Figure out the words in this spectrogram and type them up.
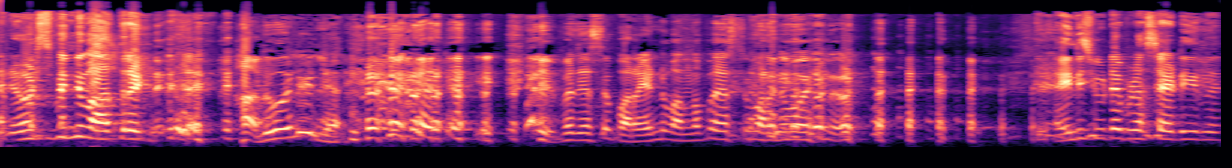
അനൗൺസ്മെന്റ് മാത്രമുണ്ട്. അതുപോലും ഇല്ല. ഇപ്പൊ ജസ്റ്റ് പറയേണ്ടി വന്നപ്പോ ജസ്റ്റ് പറഞ്ഞു പോയിരുന്നു. അതിന്റെ ഷൂട്ട് എപ്പോഴാണ് സ്റ്റാർട്ട് ചെയ്യുന്നത്?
